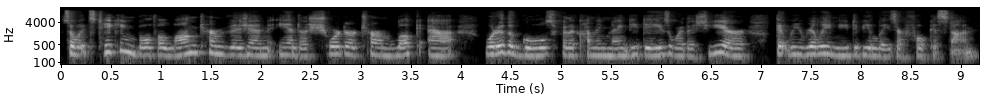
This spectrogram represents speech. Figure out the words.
So it's taking both a long term vision and a shorter term look at what are the goals for the coming 90 days or this year that we really need to be laser focused on.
